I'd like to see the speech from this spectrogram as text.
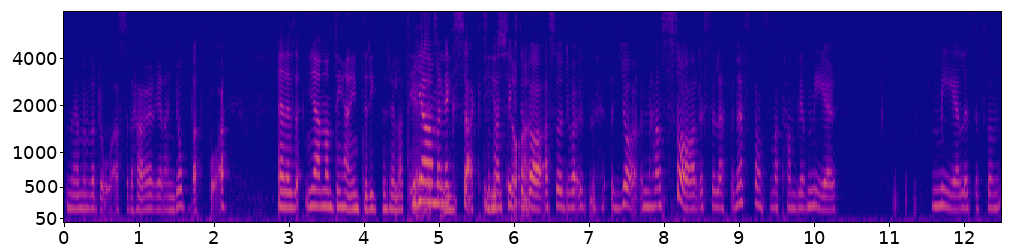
nej men vadå, alltså det här har jag redan jobbat på. Eller ja, någonting han inte riktigt relaterade Ja men till. exakt, som han tyckte då. var, alltså det var, ja, när han sa det så lät det nästan som att han blev mer, mer lite för,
